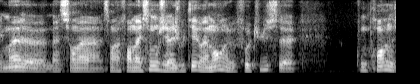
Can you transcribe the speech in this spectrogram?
Et, moi, euh, bah, sur, ma, sur ma formation, j'ai ajouté vraiment le focus, comprendre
